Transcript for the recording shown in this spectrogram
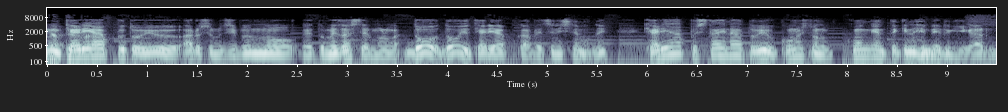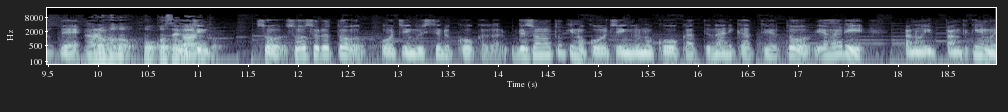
まうん、キャリアアップという、ある種の自分の、えっと、目指しているものが、どう、どういうキャリアアップかは別にしてもね、キャリアアップしたいなという、この人の根源的なエネルギーがあるので、なるほど、方向性があると。そう、そうすると、コーチングしてる効果がある。で、その時のコーチングの効果って何かっていうと、やはり、あの、一般的にも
